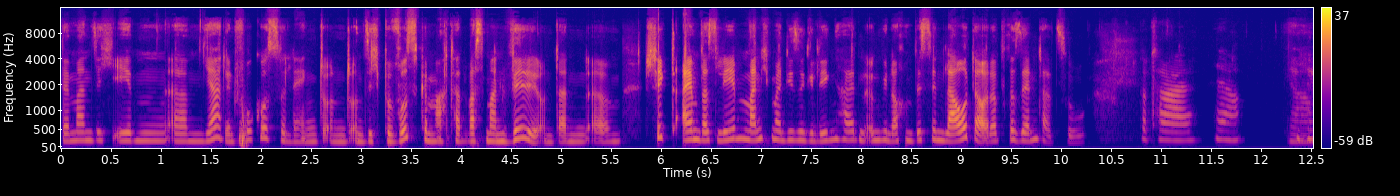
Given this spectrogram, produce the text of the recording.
wenn man sich eben ähm, ja den Fokus so lenkt und, und sich bewusst gemacht hat, was man will. Und dann ähm, schickt einem das Leben manchmal diese Gelegenheiten irgendwie noch ein bisschen lauter oder präsenter zu. Total, ja. Ja.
